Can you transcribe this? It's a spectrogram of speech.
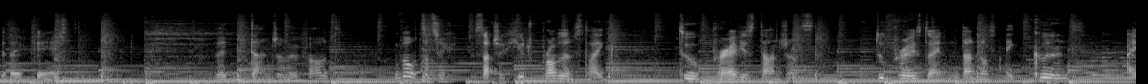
that I finished that dungeon without without such a such a huge problems like two previous dungeons. Two previous dungeons I couldn't I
